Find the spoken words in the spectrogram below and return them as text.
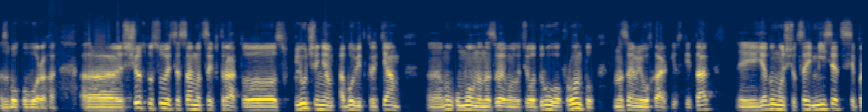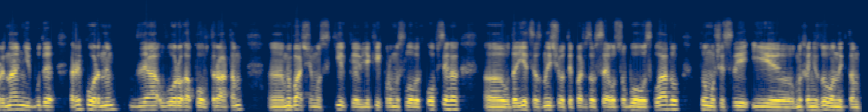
з боку ворога. Е, що стосується саме цих втрат, то з включенням або відкриттям, е, ну умовно назвемо цього другого фронту, назвемо його Харківський, так Е, я думаю, що цей місяць принаймні буде рекордним для ворога по втратам. Е, Ми бачимо, скільки в яких промислових обсягах е, вдається знищувати перш за все особового складу, в тому числі і е, механізованих там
